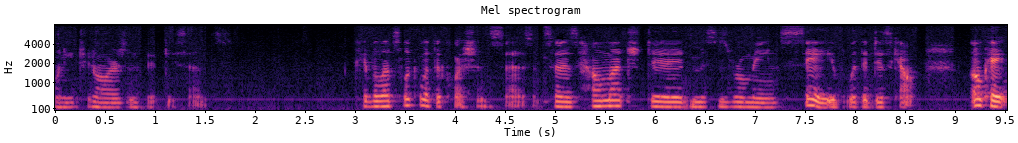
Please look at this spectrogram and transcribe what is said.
$22.50. Okay, but let's look at what the question says. It says, how much did Mrs. Romain save with a discount? Okay,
